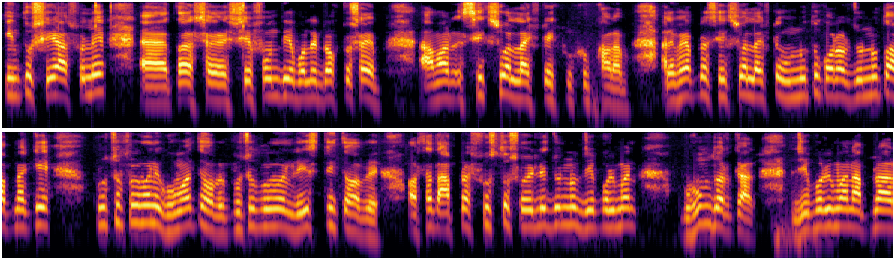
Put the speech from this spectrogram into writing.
কিন্তু সে আসলে তার সে- ফোন দিয়ে বলে ডক্টর সাহেব, আমার সেক্সুয়াল লাইফটা একটু খুব খারাপ। আরে ভাই, আপনার সেক্সুয়াল লাইফটা উন্নত করার জন্য তো আপনাকে প্রচুর পরিমাণে ঘুমাতে হবে, প্রচুর পরিমাণে রেস্ট নিতে হবে। অর্থাৎ আপনার সুস্থ শরীরের জন্য যে পরিমাণ ঘুম দরকার, যে পরিমাণ আপনার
